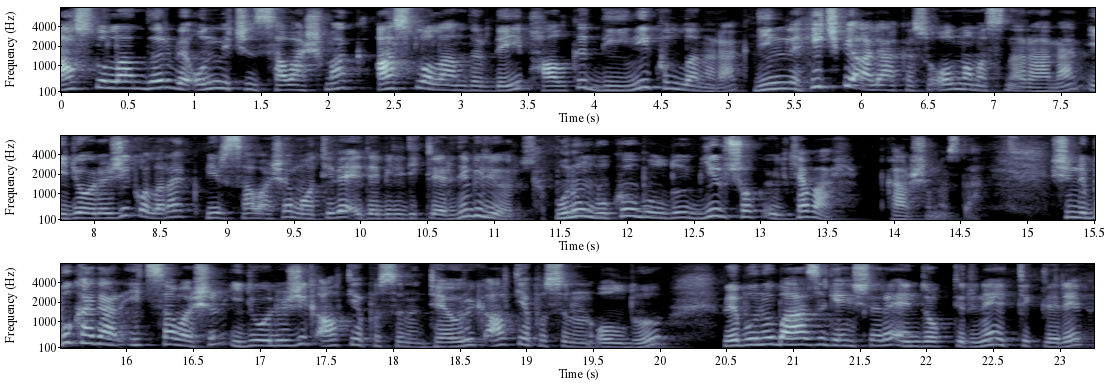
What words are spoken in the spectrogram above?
asıl olandır ve onun için savaşmak asıl olandır deyip halkı dini kullanarak dinle hiçbir alakası olmamasına rağmen ideolojik olarak bir savaşa motive edebildiklerini biliyoruz. Bunun vuku bulduğu birçok ülke var karşımızda. Şimdi bu kadar iç savaşın ideolojik altyapısının, teorik altyapısının olduğu ve bunu bazı gençlere endoktrine ettikleri,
